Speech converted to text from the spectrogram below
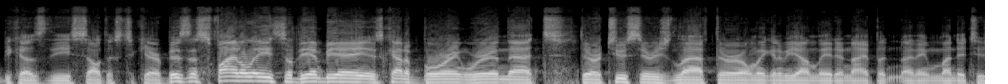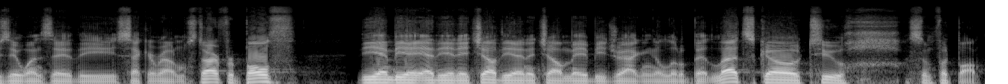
because the Celtics took care of business finally. So the NBA is kind of boring. We're in that there are two series left. They're only going to be on late at night, but I think Monday, Tuesday, Wednesday, the second round will start for both the NBA and the NHL. The NHL may be dragging a little bit. Let's go to some football.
